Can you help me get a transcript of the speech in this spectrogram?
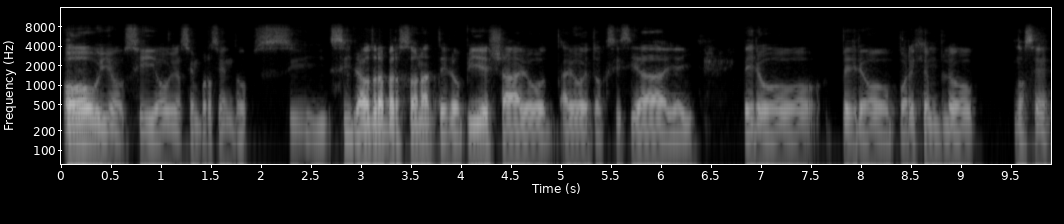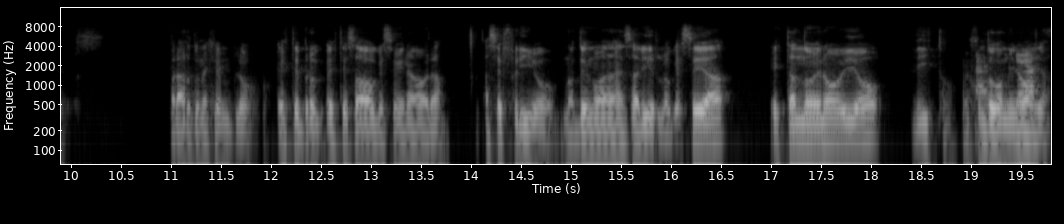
Obvio, sí, obvio, 100%. Si, si la otra persona te lo pide, ya algo, algo de toxicidad hay ahí. Pero, pero, por ejemplo, no sé, para darte un ejemplo, este, este sábado que se viene ahora, hace frío, no tengo ganas de salir, lo que sea, estando de novio, listo, me junto con mi novia.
